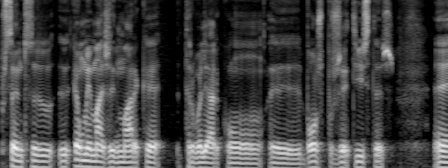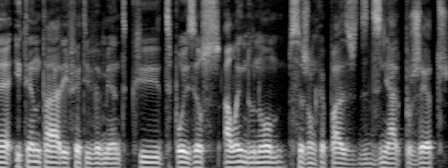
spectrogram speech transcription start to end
Portanto, é uma imagem de marca trabalhar com eh, bons projetistas eh, e tentar efetivamente que depois eles, além do nome, sejam capazes de desenhar projetos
